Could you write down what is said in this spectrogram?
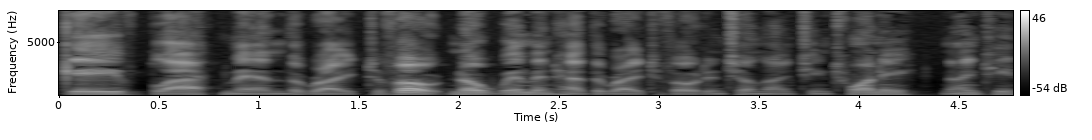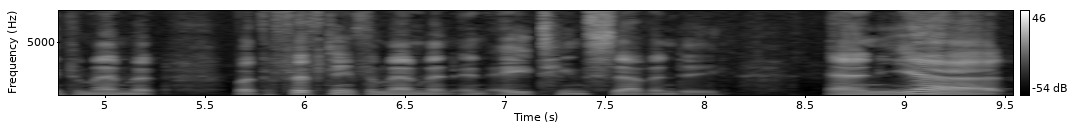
gave black men the right to vote. No women had the right to vote until 1920, 19th Amendment, but the 15th Amendment in 1870. And yet,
